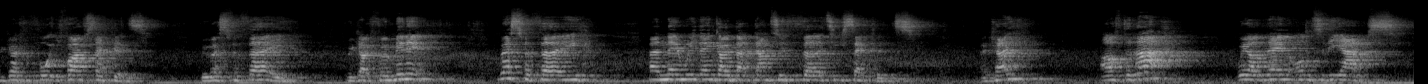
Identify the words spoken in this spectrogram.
We go for 45 seconds. We rest for 30. We go for a minute. Rest for 30. And then we then go back down to 30 seconds. Okay? After that, we are then onto the abs.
